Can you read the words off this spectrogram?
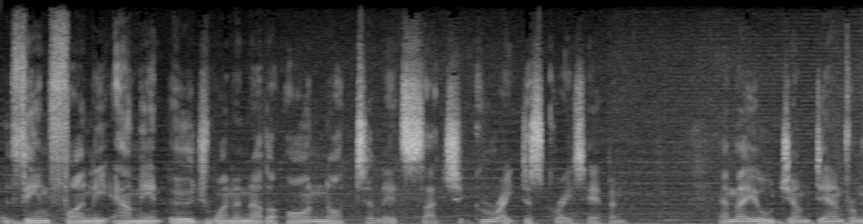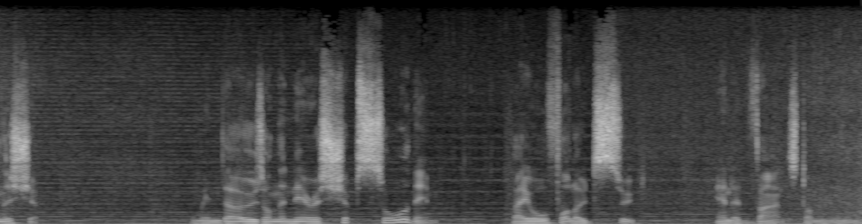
Then finally, our men urged one another on not to let such a great disgrace happen, and they all jumped down from the ship. And when those on the nearest ship saw them, they all followed suit and advanced on the enemy.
